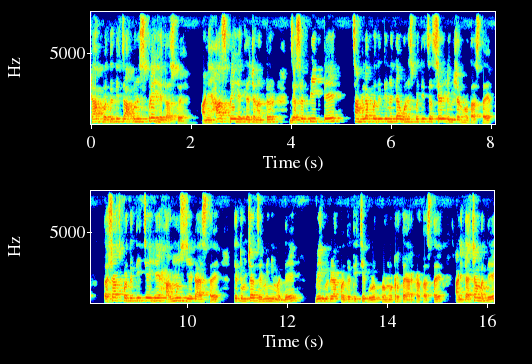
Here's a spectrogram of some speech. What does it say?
ह्या पद्धतीचा आपण स्प्रे घेत असतोय. आणि हा स्प्रे घेतल्याच्या नंतर जसं पीक ते चांगल्या पद्धतीने त्या वनस्पतीचं सेल डिव्हिजन होत असतंय तशाच पद्धतीचे हे हार्मोन्स जे काय असतंय ते तुमच्या जमिनीमध्ये वेगवेगळ्या पद्धतीचे ग्रोथ प्रमोटर तयार करत असतंय. आणि त्याच्यामध्ये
